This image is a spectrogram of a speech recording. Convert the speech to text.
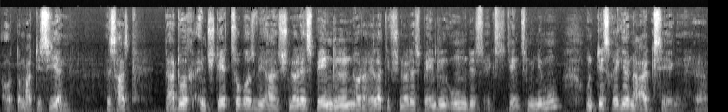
automatisieren. Das heißt, dadurch entsteht sowas wie ein schnelles Pendeln oder relativ schnelles Pendeln um das Existenzminimum und das regional gesehen. Ja.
